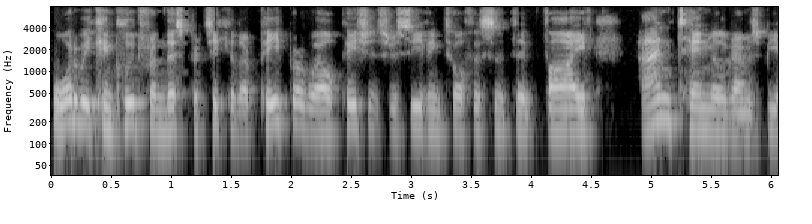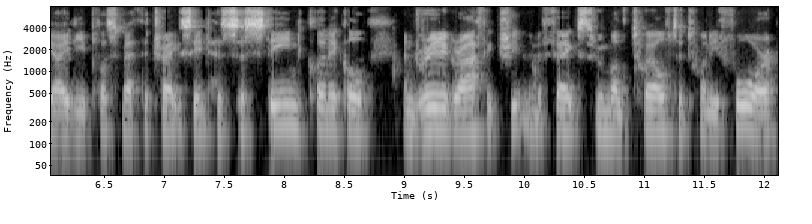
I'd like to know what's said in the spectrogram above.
What do we conclude from this particular paper? Well, patients receiving tofacitinib 5 and 10 milligrams BID plus methotrexate has sustained clinical and radiographic treatment effects through month 12 to 24.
